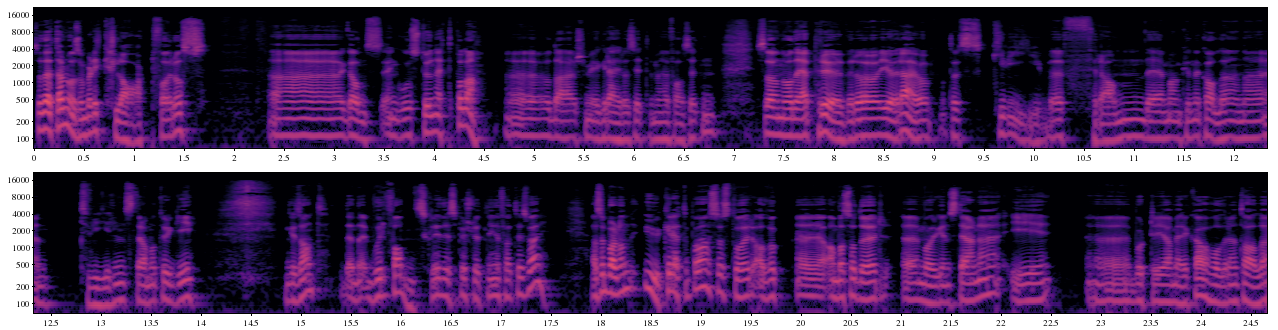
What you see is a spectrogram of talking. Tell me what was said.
Så dette er noe som blir klart for oss uh, gans, en god stund etterpå. da, uh, Det er så mye greier å sitte med fasiten. Så noe av det jeg prøver å gjøre, er jo å skrive fram det man kunne kalle en, en tvilens dramaturgi. Ikke sant? Denne, hvor vanskelig disse beslutningene faktisk var. Altså Bare noen uker etterpå så står uh, ambassadør Morgenstjerne i, borte i Amerika og holder en tale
